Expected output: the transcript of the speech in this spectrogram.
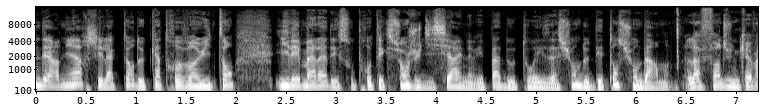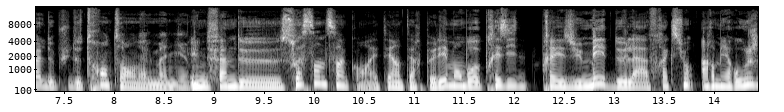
semaine dernière chez l'acteur de 88 ans. Il est malade et sous protection judiciaire. Il n'avait pas d'autorisation de détention d'armes. La fin d'une cavale de plus de 30 ans en Allemagne. Une femme de 65 ans a été interpellée, membre présumé de la fraction armée Rouge,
